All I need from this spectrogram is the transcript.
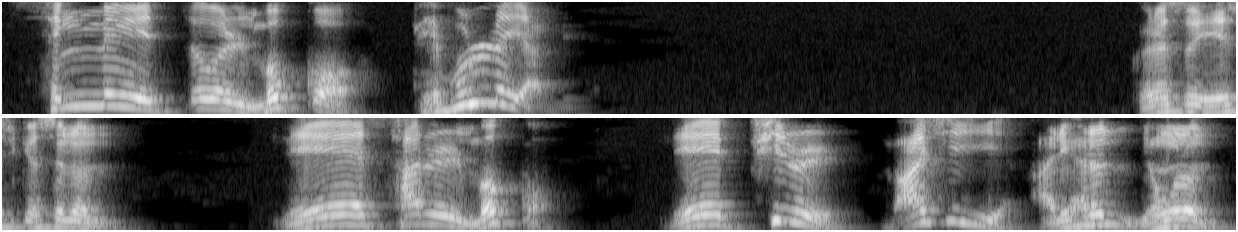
생명의 떡을 먹고 배불러야 합니다. 그래서 예수께서는 내 살을 먹고 내 피를 마시지 아니하는 영혼은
